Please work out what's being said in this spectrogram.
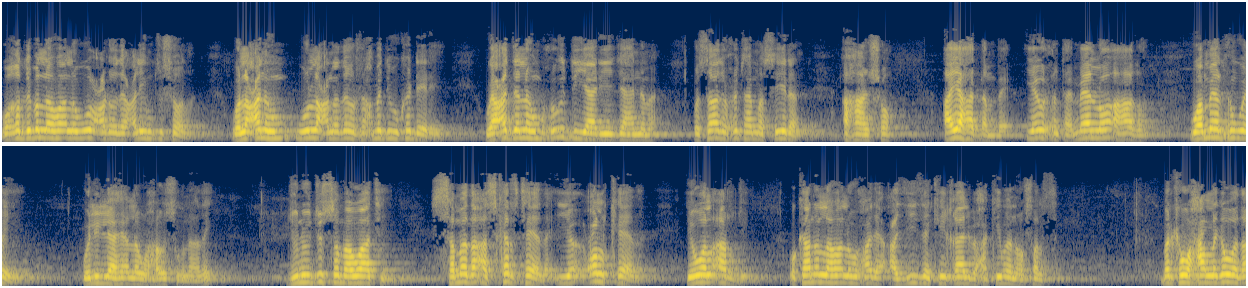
وغضب الله الله وعرض عليهم تشودا ولعنهم. ولعنده رحمته وكديري. وعد لهم وحود دياري جهنم. وصاد حتها مصيرا. اهانشو ايها دنبه يا وحنتا ميل لو اهادو وميل حن وي ولله الله وحا وسغناداي جنود السماوات سمدا اسكرتيدا iyo colkeeda iyo wal ardi وكان الله الله وحده عزيزا كي قالب حكيما وفلس marka waxa laga wada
